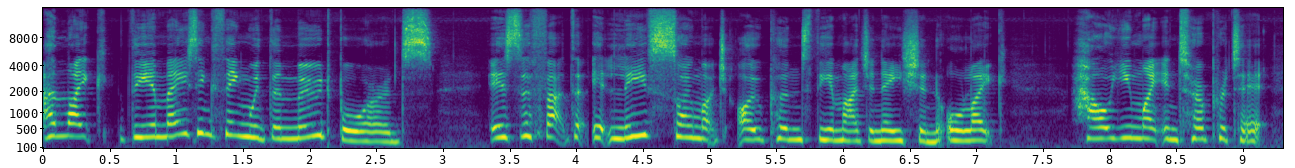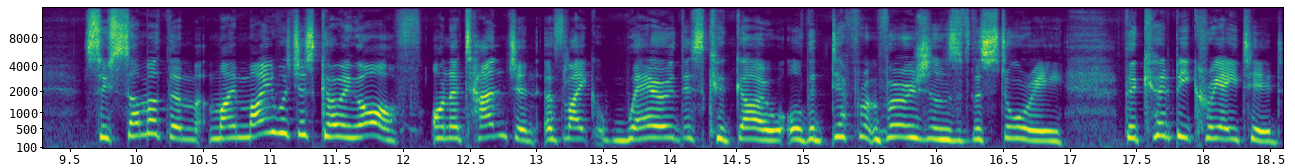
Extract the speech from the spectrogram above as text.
And like the amazing thing with the mood boards is the fact that it leaves so much open to the imagination or like how you might interpret it. So some of them, my mind was just going off on a tangent of like where this could go or the different versions of the story that could be created.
